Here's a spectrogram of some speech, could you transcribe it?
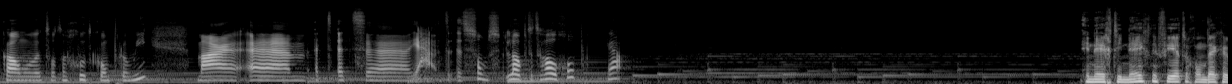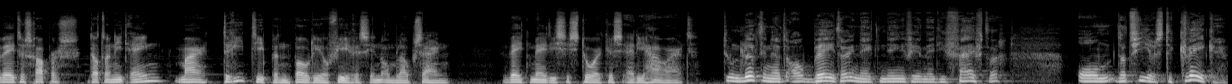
komen we tot een goed compromis. Maar ehm, het, het, uh, ja, het, soms loopt het hoog op. Ja. In 1949 ontdekken wetenschappers dat er niet één, maar drie typen poliovirus in omloop zijn, weet medisch historicus Eddie Howard. Toen lukte het ook beter, in 1949, 1950, om dat virus te kweken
